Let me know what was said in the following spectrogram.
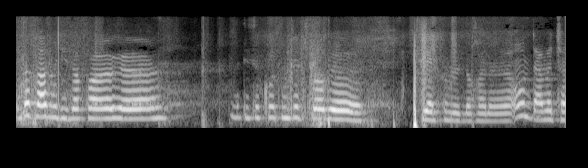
Und das war's mit dieser Folge. Mit dieser kurzen Glitch-Folge. Vielleicht kommt noch eine. Und damit ciao.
